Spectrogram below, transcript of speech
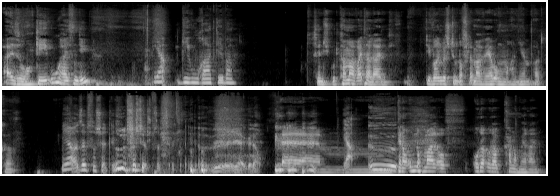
Also, GU heißen die. Ja, GU-Ratgeber. Finde ich gut. Kann man weiterleiten. Die wollen bestimmt auch vielleicht mal Werbung machen hier im Podcast. Ja, selbstverständlich. Selbstverständlich. Selbstverständlich. ja, genau. Ähm, Ja, äh. Genau, um nochmal auf. Oder, oder kann noch mehr rein?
